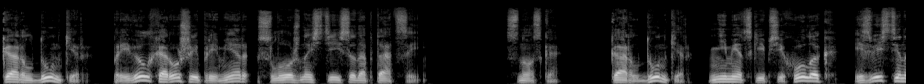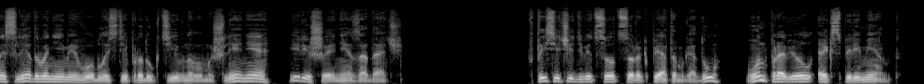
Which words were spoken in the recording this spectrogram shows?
Карл Дункер привел хороший пример сложностей с адаптацией. Сноска. Карл Дункер, немецкий психолог, известен исследованиями в области продуктивного мышления и решения задач. В 1945 году он провел эксперимент,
